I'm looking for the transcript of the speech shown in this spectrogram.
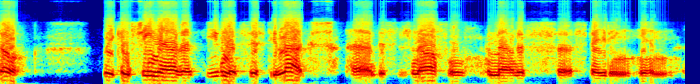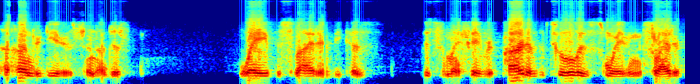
So we can see now that even at 50 lux, uh, this is an awful amount of uh, fading in 100 years. And I'll just wave the slider because this is my favorite part of the tool is waving the slider.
